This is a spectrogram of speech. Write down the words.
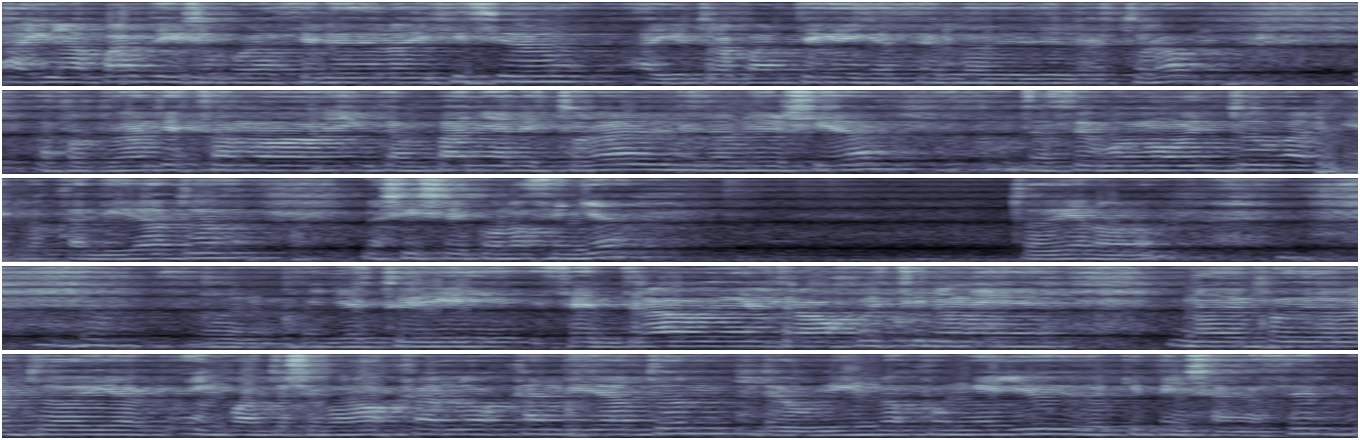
hay una parte que se puede hacer desde el edificio, hay otra parte que hay que hacerla desde el rectorado. Afortunadamente estamos en campaña electoral en la universidad, entonces buen momento para que los candidatos, no sé si se conocen ya, todavía no, ¿no? Bueno, yo estoy centrado en el trabajo este y no, me, no he podido ver todavía, en cuanto se conozcan los candidatos, reunirnos con ellos y ver qué piensan hacer. ¿no?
